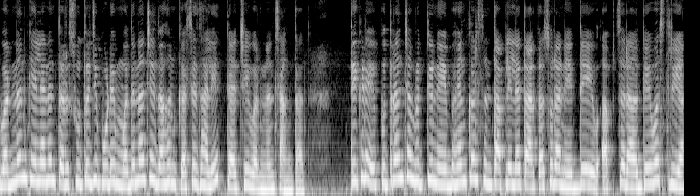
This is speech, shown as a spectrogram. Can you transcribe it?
वर्णन केल्यानंतर सुतजी पुढे मदनाचे दहन कसे झाले त्याचे वर्णन सांगतात. तिकडे पुत्रांच्या मृत्यूने भयंकर संतापलेल्या तारकासुराने देव अप्सरा देवस्त्रिया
